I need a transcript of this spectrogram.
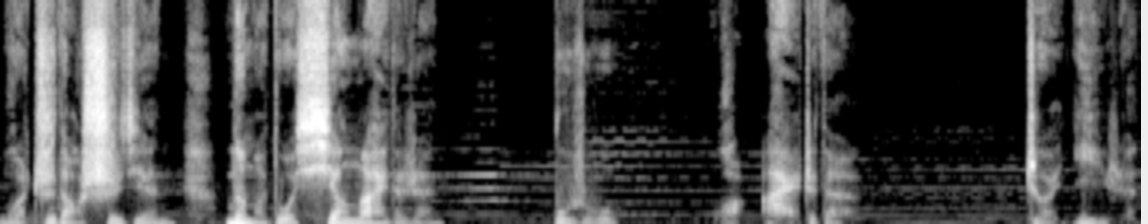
我知道世间那么多相爱的人，不如我爱着的这一人。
